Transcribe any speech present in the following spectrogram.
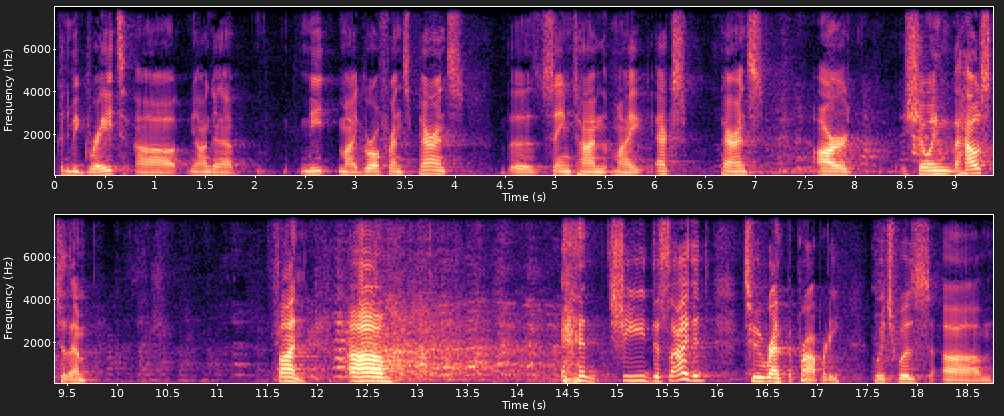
going to be great. Uh, you know, I'm going to meet my girlfriend's parents the same time that my ex parents are showing the house to them. Fun. Um, and she decided to rent the property, which was um,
